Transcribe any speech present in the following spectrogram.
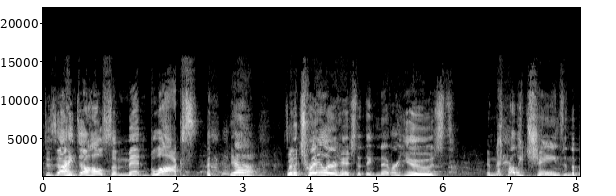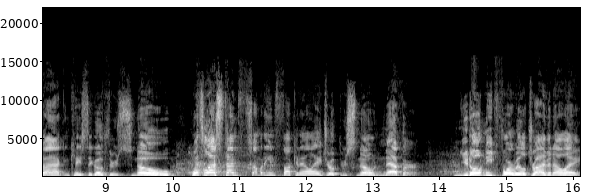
designed to haul cement blocks. Yeah. With a trailer hitch that they've never used. And there's probably chains in the back in case they go through snow. When's the last time somebody in fucking LA drove through snow? Never. You don't need four wheel drive in LA,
